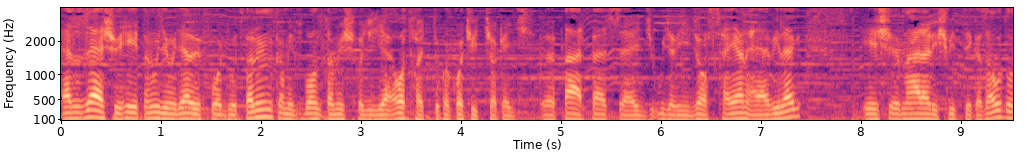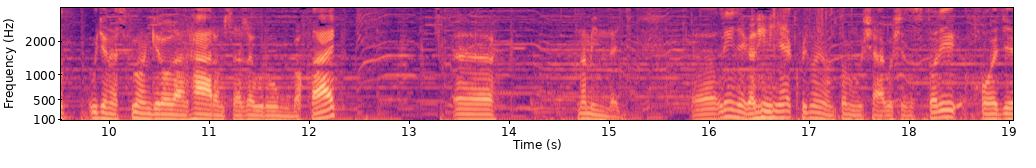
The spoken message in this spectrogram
Ez az első héten ugyanúgy előfordult velünk, amit mondtam is, hogy ugye ott hagytuk a kocsit csak egy pár percre egy ugyanígy rossz helyen elvileg, és már el is vitték az autót. Ugyanez Fuangirolán 300 euróba fájt. Na mindegy. Lényeg a lényeg, hogy nagyon tanulságos ez a sztori, hogy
